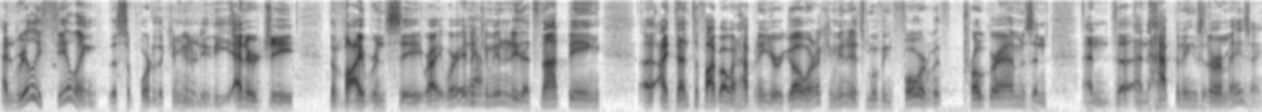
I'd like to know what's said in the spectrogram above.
and really feeling the support of the community, the energy, the vibrancy, right? We're in Yeah. a community that's not being uh, identified by what happened a year ago. We're in a community that's moving forward with programs and and uh, and happenings that are amazing.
